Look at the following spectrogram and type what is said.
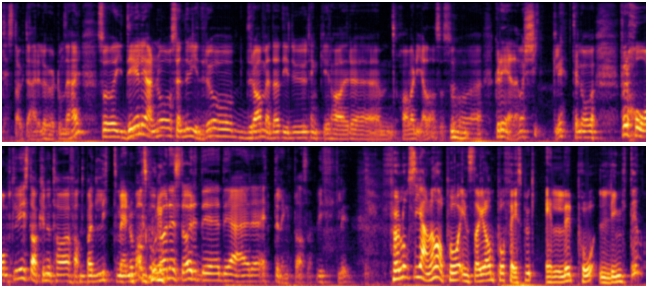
testa ut det her eller hørt om det her. Så del gjerne og send det videre, og dra med deg de du tenker har, har verdi av det. Altså. Så uh, gleder jeg meg skikkelig til å forhåpentligvis da kunne ta fatt på et litt mer normalt skoleår neste år. Det, det er etterlengta, altså. Virkelig. Følg oss gjerne da på Instagram, på Facebook eller på LinkedIn.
